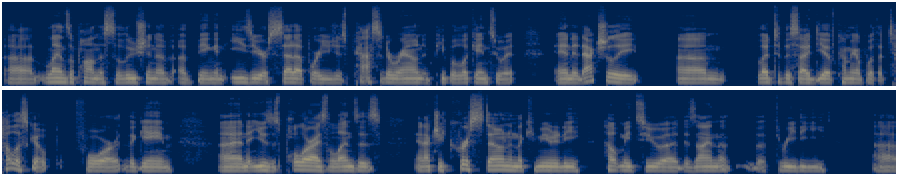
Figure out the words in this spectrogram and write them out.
uh, lands upon the solution of of being an easier setup where you just pass it around and people look into it, and it actually um, led to this idea of coming up with a telescope for the game, uh, and it uses polarized lenses. And actually, Chris Stone in the community helped me to uh, design the the 3D uh,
